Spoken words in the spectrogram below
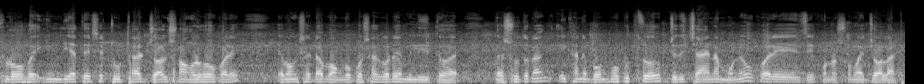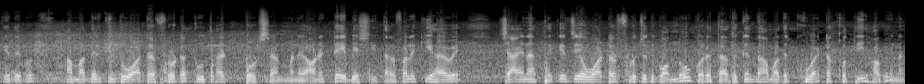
ফ্লো হয়ে ইন্ডিয়াতে এসে টু থার্ড জল সংগ্রহ করে এবং সেটা বঙ্গোপসাগরে মিলিত হয়। তা সুতরাং এখানে ব্রহ্মপুত্র যদি চায়না মনেও করে যে কোনো সময় জল আটকে দেবে, আমাদের কিন্তু ওয়াটার ফ্লোটা টু থার্ড পোর্শন মানে অনেকটাই বেশি। তার ফলে কী হবে? চায়নার থেকে যে ওয়াটার ফ্লো যদি বন্ধও করে, তাতে কিন্তু আমাদের খুব একটা ক্ষতি হবে না।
